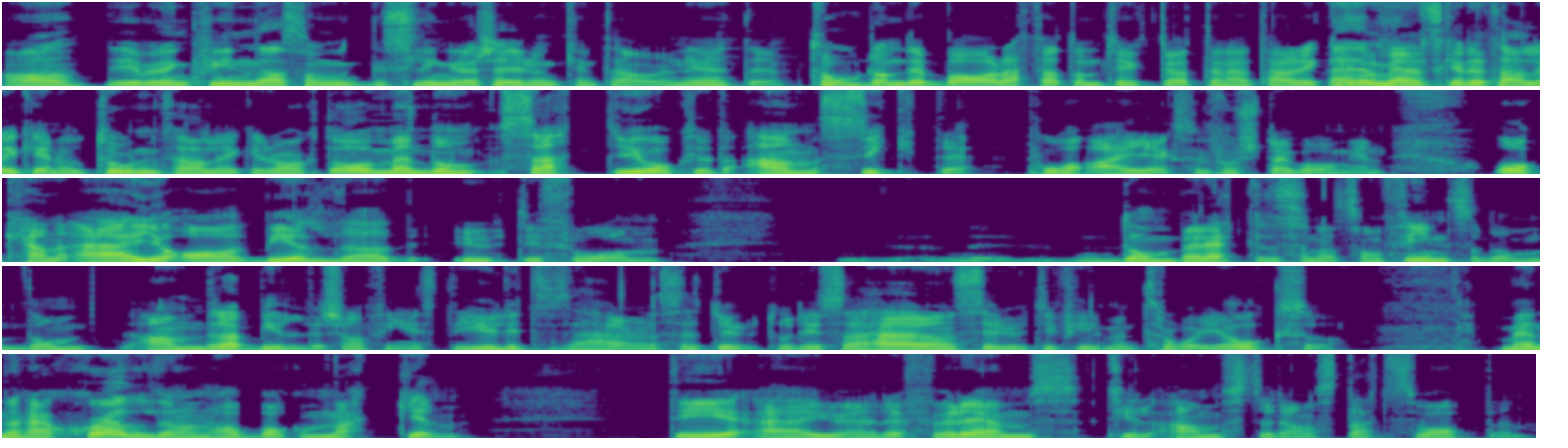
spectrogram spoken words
Ja, det är väl en kvinna som slingrar sig runt kentauren, är det inte? Tog de det bara för att de tyckte att den här tallriken Nej, de älskade tallriken och tog den tallriken rakt av, men de satte ju också ett ansikte på Ajax för första gången. Och han är ju avbildad utifrån de berättelserna som finns och de, de andra bilder som finns. Det är ju lite så här han har sett ut och det är så här han ser ut i filmen Troja också. Men den här skölden han har bakom nacken, det är ju en referens till Amsterdams stadsvapen.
